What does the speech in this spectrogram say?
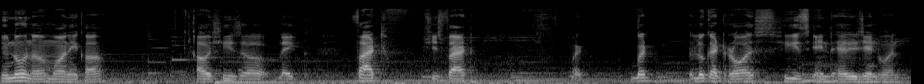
you know, now Monica, how she's a like fat. She's fat, but but look at Ross. He's intelligent one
